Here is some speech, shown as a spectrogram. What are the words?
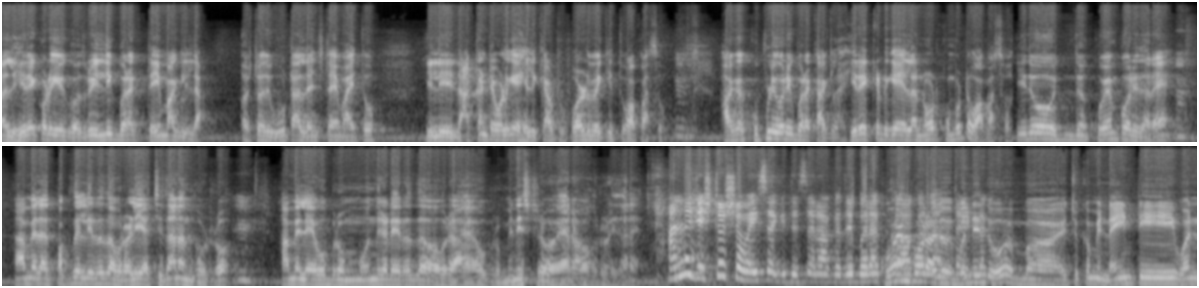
ಅಲ್ಲಿ ಹಿರೇಕೊಡಗೆಗೆ ಹೋದರು, ಇಲ್ಲಿಗೆ ಬರೋಕ್ಕೆ ಟೈಮ್ ಆಗಲಿಲ್ಲ. ಅಷ್ಟೊತ್ತಿಗೆ ಊಟ ಲಂಚ್ ಟೈಮ್ ಆಯಿತು. ಇಲ್ಲಿ ನಾಲ್ಕು ಗಂಟೆ ಒಳಗೆ ಹೆಲಿಕಾಪ್ಟರ್ ಹೊರಡಬೇಕಿತ್ತು ವಾಪಸ್ಸು. ಆಗ ಕುಪ್ಪಳಿವರೆಗೆ ಬರೋಕ್ಕಾಗಲ್ಲ ಹಿರೇಕಡೆಗೆ ಎಲ್ಲ ನೋಡ್ಕೊಂಬಿಟ್ಟು ವಾಪಸ್ಸು ಇದು ಕುವೆಂಪು ಅವರಿದ್ದಾರೆ ಆಮೇಲೆ ಅದು ಪಕ್ಕದಲ್ಲಿರೋದು ಅವ್ರ ಅಳಿಯ ಚಿದಾನಂದ ಗೌಡರು. ಆಮೇಲೆ ಒಬ್ಬರು ಮುಂದ್ಗಡೆ ಇರೋದು ಅವರ ಒಬ್ಬರು ಮಿನಿಸ್ಟರ್ ಯಾರೋ ಅವರು ಇದ್ದಾರೆ ಅಂದಾಜು ಎಷ್ಟು ವರ್ಷ ವಯಸ್ಸಾಗಿದೆ ಸರ್ ಹಾಗಾದ್ರೆ ಕುವೆಂಪು ಅವರು ಅದು ಬಂದಿದ್ದು ಹೆಚ್ಚು ಕಮ್ಮಿ ನೈಂಟಿ ಒನ್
